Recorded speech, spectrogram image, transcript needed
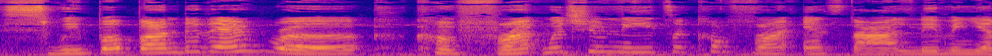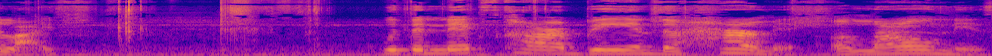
Sweep up under that rug. Confront what you need to confront and start living your life with the next card being the hermit aloneness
